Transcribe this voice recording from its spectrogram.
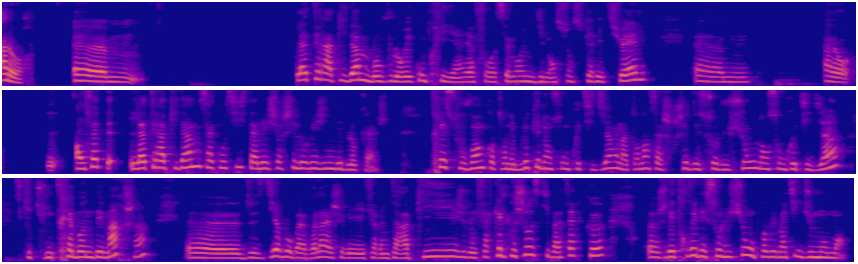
Alors, la thérapie d'âme, bon, vous l'aurez compris, hein, il y a forcément une dimension spirituelle. Euh, alors, en fait, la thérapie d'âme, ça consiste à aller chercher l'origine des blocages. Très souvent, quand on est bloqué dans son quotidien, on a tendance à chercher des solutions dans son quotidien, ce qui est une très bonne démarche, hein, euh, de se dire, bon, ben voilà, je vais faire une thérapie, je vais faire quelque chose qui va faire que euh, je vais trouver des solutions aux problématiques du moment.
